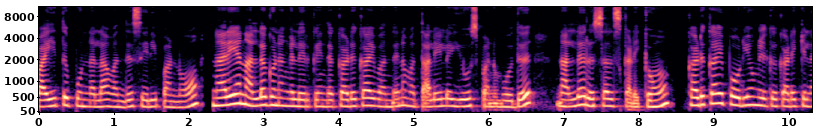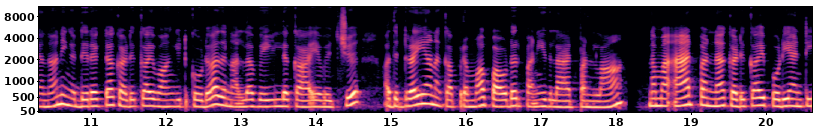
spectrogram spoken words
வயிற்று புண்ணெல்லாம் வந்து சரி பண்ணும். நிறைய நல்ல குணங்கள் இருக்குது இந்த கடுக்காய் வந்து நம்ம தலையில் யூஸ் பண்ணும்போது நல்ல ரிசல்ட்ஸ் கிடைக்கும். கடுக்காய் பொடி உங்களுக்கு கிடைக்கலன்னா நீங்கள் டிரெக்டாக கடுக்காய் வாங்கிட்டு கூட அதை நல்லா வெயிலில் காய வச்சு அது ட்ரை ஆனதுக்கப்புறமா பவுடர் பண்ணி இதில் ஆட் பண்ணலாம். நம்ம ஆட் பண்ண கடுக்காய் பொடி அண்ட் டீ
